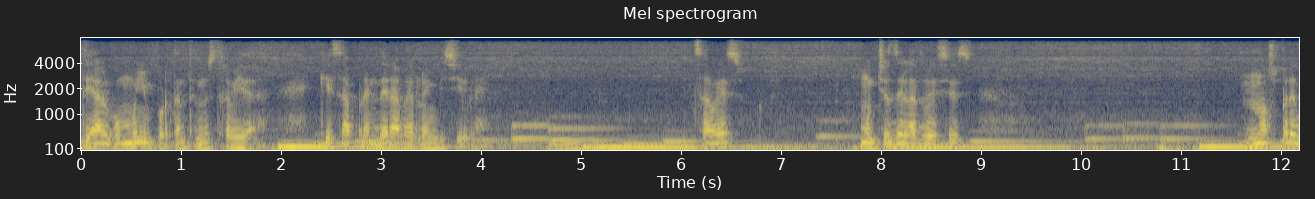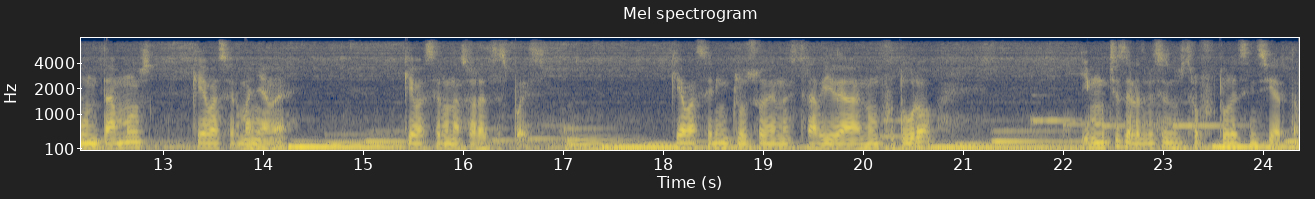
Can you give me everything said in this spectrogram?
de algo muy importante en nuestra vida, que es aprender a ver lo invisible. Sabes, muchas de las veces nos preguntamos qué va a ser mañana, qué va a ser unas horas después, qué va a ser incluso de nuestra vida en un futuro. Y muchas de las veces nuestro futuro es incierto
